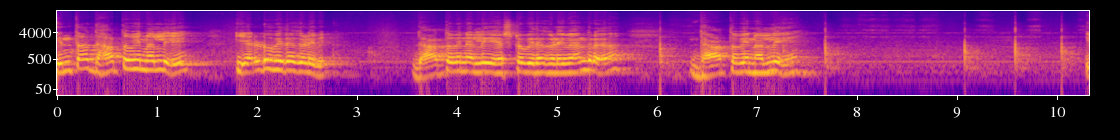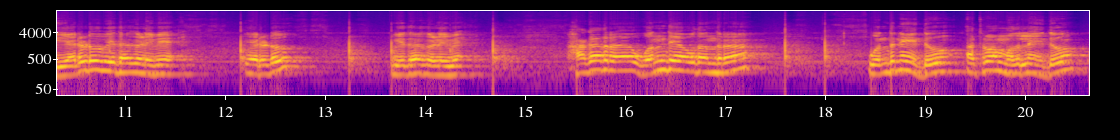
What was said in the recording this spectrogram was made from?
ಇಂಥ ಧಾತುವಿನಲ್ಲಿ ಎರಡು ವಿಧಗಳಿವೆ. ಧಾತುವಿನಲ್ಲಿ ಎಷ್ಟು ವಿಧಗಳಿವೆ ಅಂದ್ರೆ ಧಾತುವಿನಲ್ಲಿ ಎರಡು ವಿಧಗಳಿವೆ. ಎರಡು ವಿಧಗಳಿವೆ. ಹಾಗಾದ್ರೆ ಒಂದು ಯಾವುದಂದ್ರೆ ಒಂದನೇದು ಅಥವಾ ಮೊದಲನೇದು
